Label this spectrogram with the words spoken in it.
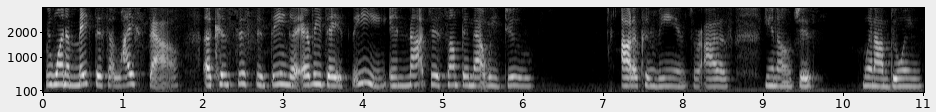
We want to make this a lifestyle a consistent thing, an everyday thing, and not just something that we do out of convenience or out of, you know, just when I'm doing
